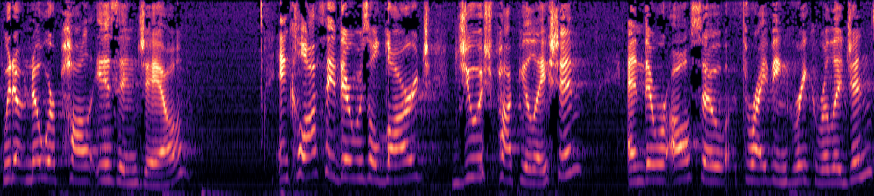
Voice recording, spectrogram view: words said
We don't know where Paul is in jail. In Colossae, there was a large Jewish population, and there were also thriving Greek religions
